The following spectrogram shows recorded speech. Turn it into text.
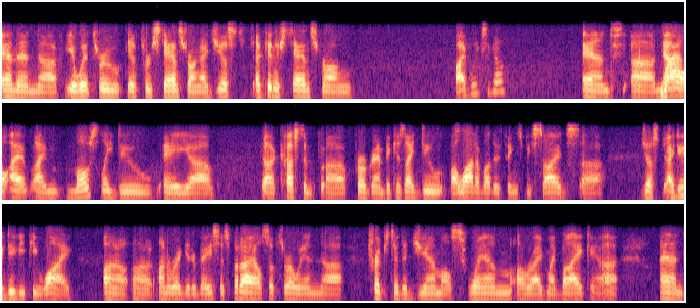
And then uh, you know, went through you know, through Stand Strong. I just I finished Stand Strong five weeks ago, and uh, now I, I mostly do a, uh, a custom uh, program because I do a lot of other things besides uh, just I do DDPY on a, uh, on a regular basis, but I also throw in uh, trips to the gym. I'll swim. I'll ride my bike, uh, and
